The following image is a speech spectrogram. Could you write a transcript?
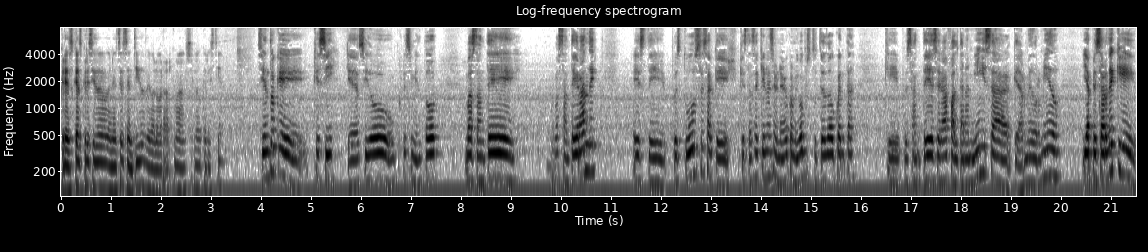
¿crees que has crecido en este sentido de valorar más la Eucaristía? Siento que, que sí, que ha sido un crecimiento bastante, bastante grande este, pues tú, César, que, que estás aquí en el seminario conmigo, pues tú te has dado cuenta que pues antes era faltar a misa, quedarme dormido, y a pesar de que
